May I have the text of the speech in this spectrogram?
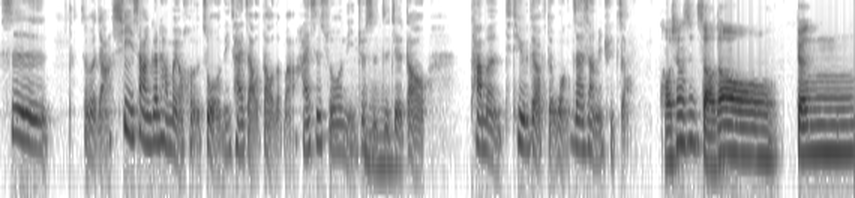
是怎么讲？系上跟他们有合作，你才找到的吗？还是说你就是直接到他们 t u d e f 的网站上面去找？好像是找到跟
